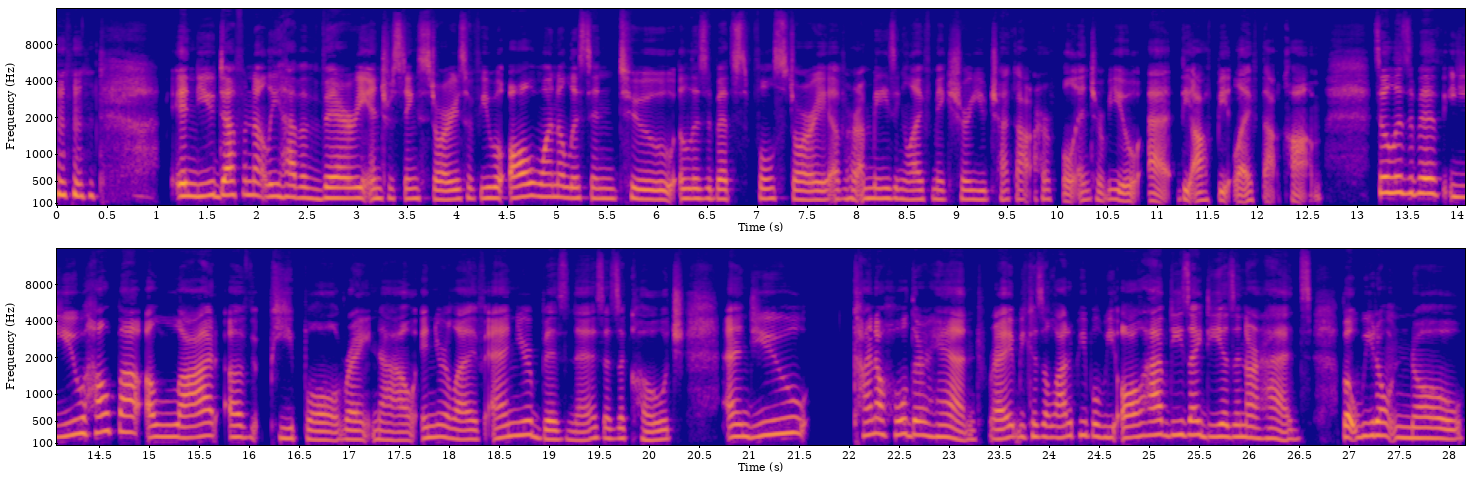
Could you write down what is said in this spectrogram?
and you definitely have a very interesting story. So if you all want to listen to Elizabeth's full story of her amazing life, make sure you check out her full interview at theoffbeatlife.com. So Elizabeth, you help out a lot of people right now in your life and your business as a coach, and you kind of hold their hand, right? Because a lot of people we all have these ideas in our heads, but we don't know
